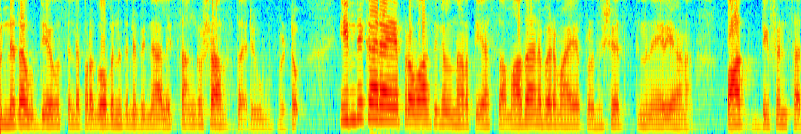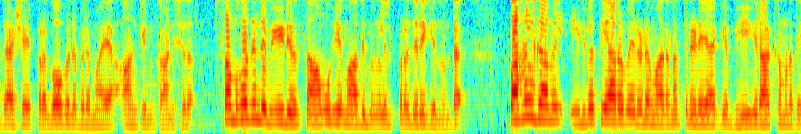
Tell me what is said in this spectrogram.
ഉന്നത ഉദ്യോഗസ്ഥന്റെ പ്രകോപനത്തിന് പിന്നാലെ സംഘർഷാവസ്ഥ രൂപപ്പെട്ടു. ഇന്ത്യക്കാരായ പ്രവാസികൾ നടത്തിയ സമാധാനപരമായ പ്രതിഷേധത്തിന് നേരെയാണ് പാക് ഡിഫൻസ് അറ്റാഷെ പ്രകോപനപരമായ ആംഗ്യം കാണിച്ചത്. സംഭവത്തിന്റെ വീഡിയോ സാമൂഹ്യ മാധ്യമങ്ങളിൽ പ്രചരിക്കുന്നുണ്ട്. പഹൽഗാമിൽ ഇരുപത്തിയാറ് പേരുടെ മരണത്തിനിടയാക്കിയ ഭീകരാക്രമണത്തെ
